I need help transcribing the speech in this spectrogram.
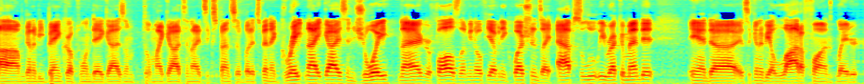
Uh, I'm gonna be bankrupt one day, guys. I'm oh my god, tonight's expensive, but it's been a great night, guys. Enjoy Niagara Falls. Let me know if you have any questions. I absolutely recommend it, and uh, it's gonna be a lot of fun later.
